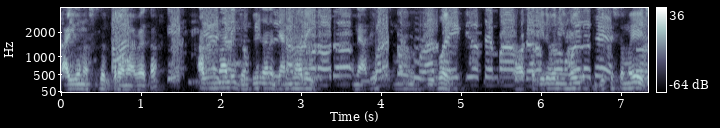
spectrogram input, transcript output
આઈઓને હસ્તગત કરવામાં આવ્યા હતા. આ ગુનાની ગંભીરતાને ધ્યાનમાં રહી અને આદિવાસી સમાજની હોય સગીરવની હોય જે તે સમયે જ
